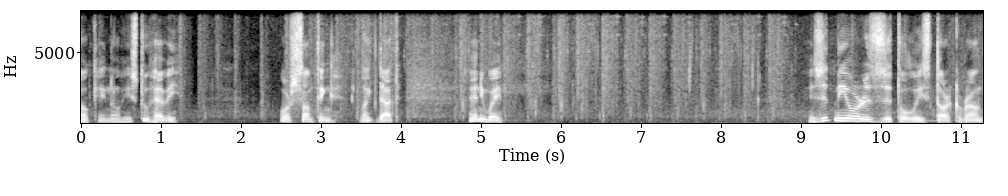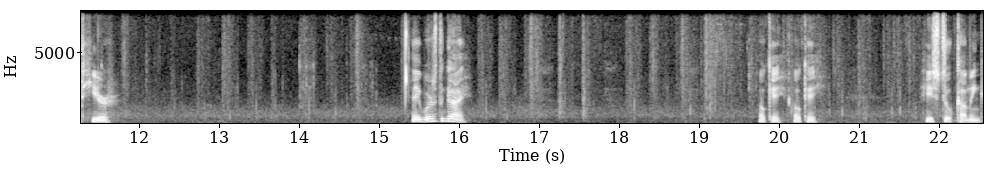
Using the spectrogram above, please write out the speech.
Okay, no, he's too heavy. Or something like that. Anyway. Is it me or is it always dark around here? Hey, where's the guy? Okay, okay. He's still coming.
